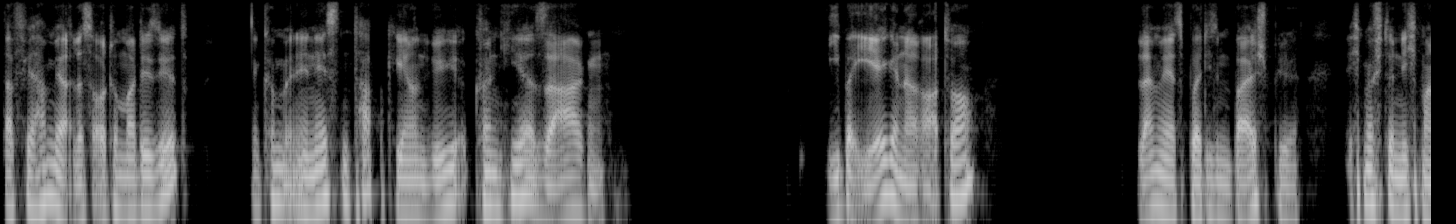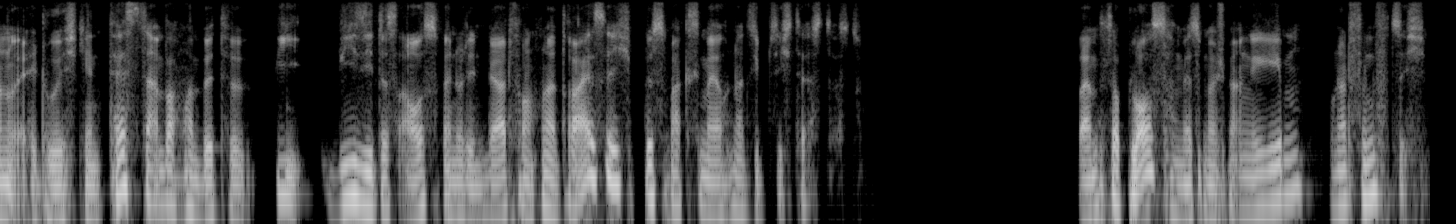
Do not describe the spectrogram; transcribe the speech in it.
dafür haben wir alles automatisiert. Dann können wir in den nächsten Tab gehen und wir können hier sagen, lieber EA-Generator, bleiben wir jetzt bei diesem Beispiel. Ich möchte nicht manuell durchgehen. Teste einfach mal bitte, wie, wie sieht es aus, wenn du den Wert von 130 bis maximal 170 testest. Beim Stop-Loss haben wir zum Beispiel angegeben 150.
